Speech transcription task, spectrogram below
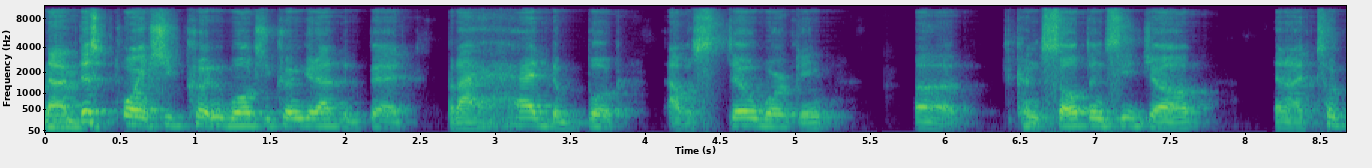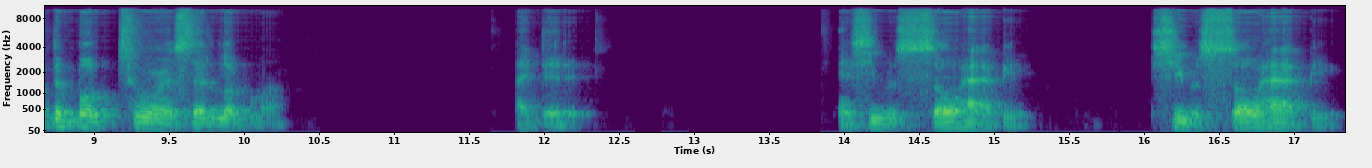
Now mm-hmm. at this point, she couldn't walk. She couldn't get out of the bed, but I had the book. I was still working a consultancy job. And I took the book to her and said, look, mom, I did it. And she was so happy. She was so happy.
